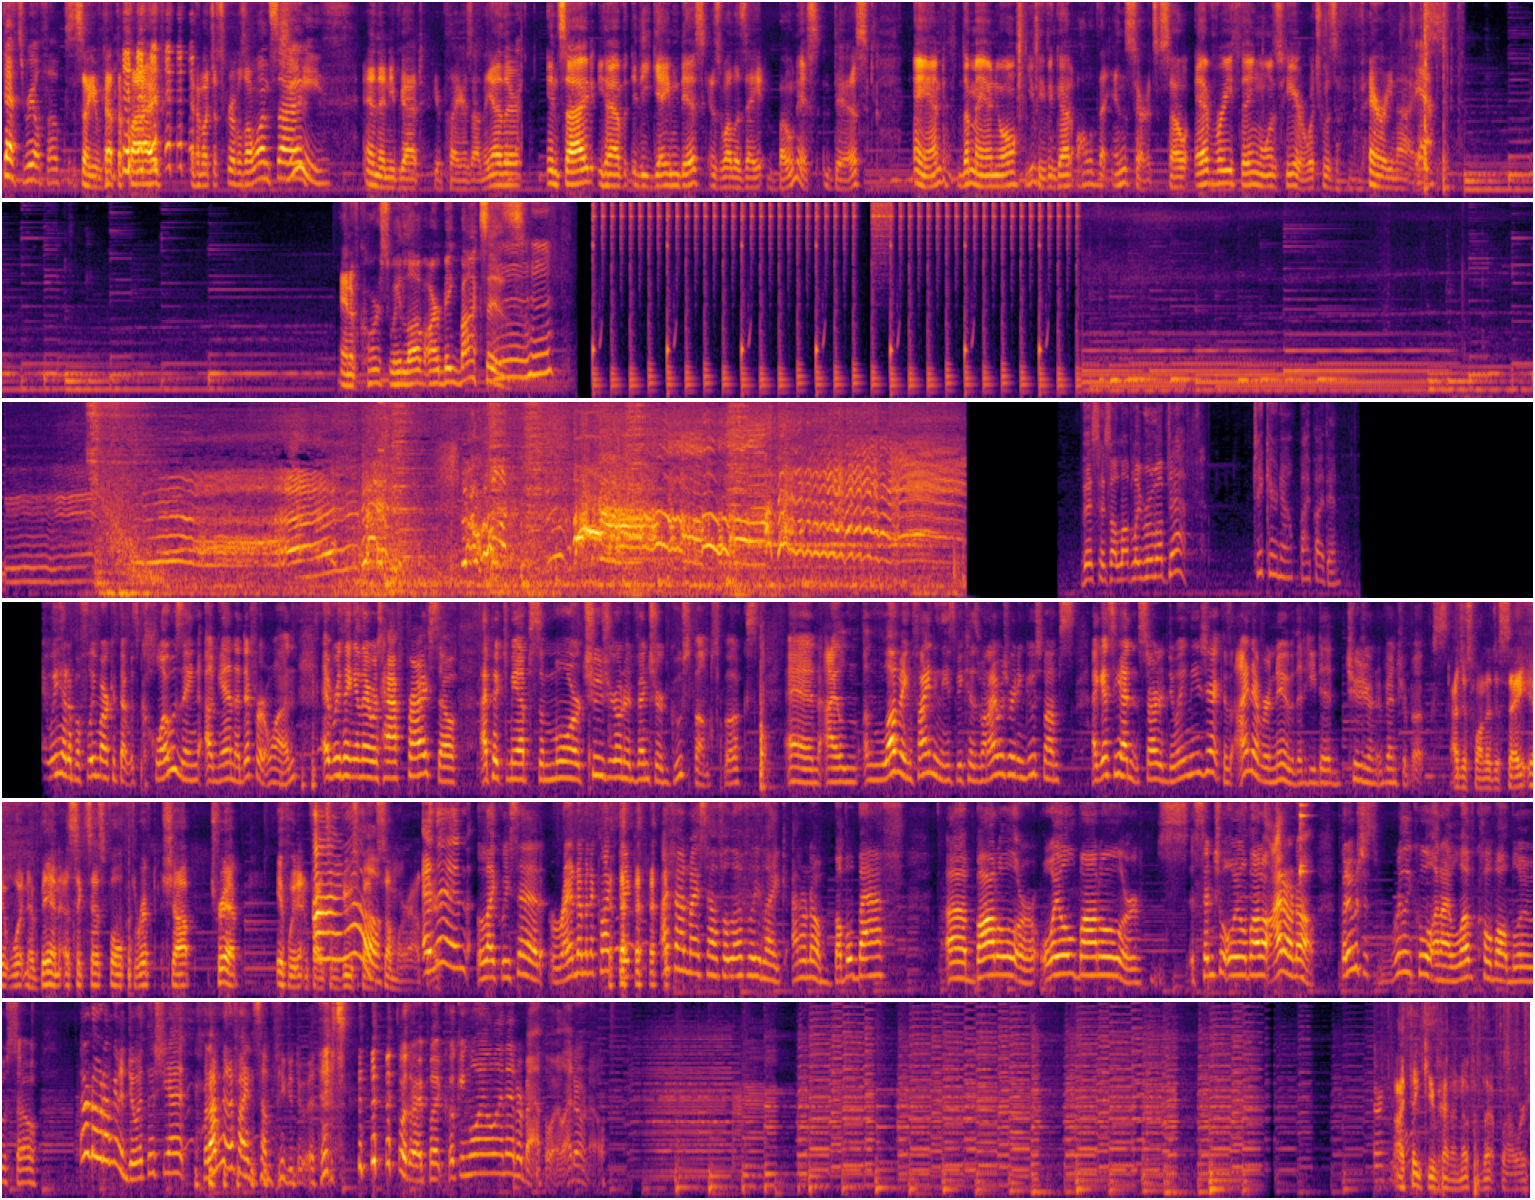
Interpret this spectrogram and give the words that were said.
That's real, folks. So you've got the five and a bunch of scribbles on one side. Jeez. And then you've got your players on the other. Inside, you have the game disc as well as a bonus disc. And the manual. You've even got all of the inserts. So everything was here, which was very nice. Yeah. And of course, we love our big boxes. Mm-hmm. This is a lovely room of death. Take care now. Bye bye then. We hit up a flea market that was closing again, a different one. Everything in there was half price, so I picked me up some more Choose Your Own Adventure Goosebumps books. And I'm I'm loving finding these because when I was reading Goosebumps, I guess he hadn't started doing these yet because I never knew that he did Choose Your Own Adventure books. I just wanted to say it wouldn't have been a successful thrift shop trip if we didn't find some goosebumps somewhere out there. And then, like we said, random and eclectic, I found myself a lovely, like, I don't know, bubble bath uh, bottle or oil bottle or s- essential oil bottle. I don't know. But it was just really cool, and I love cobalt blue, so I don't know what I'm gonna do with this yet, but I'm gonna find something to do with it. Whether I put cooking oil in it or bath oil, I don't know. I think you've had enough of that flower.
